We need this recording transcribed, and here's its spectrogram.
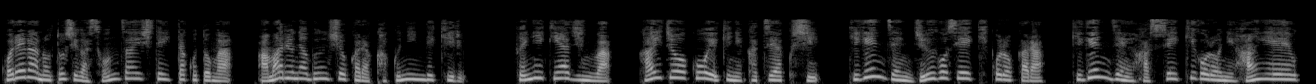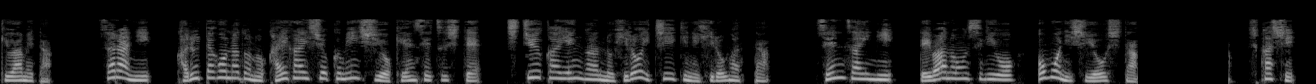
これらの都市が存在していたことが、アマルな文書から確認できる。フェニキア人は、海上交易に活躍し、紀元前15世紀頃から紀元前8世紀頃に繁栄を極めた。さらに、カルタゴなどの海外植民地を建設して、地中海沿岸の広い地域に広がった。洗剤にレバノン杉を主に使用した。しかし、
